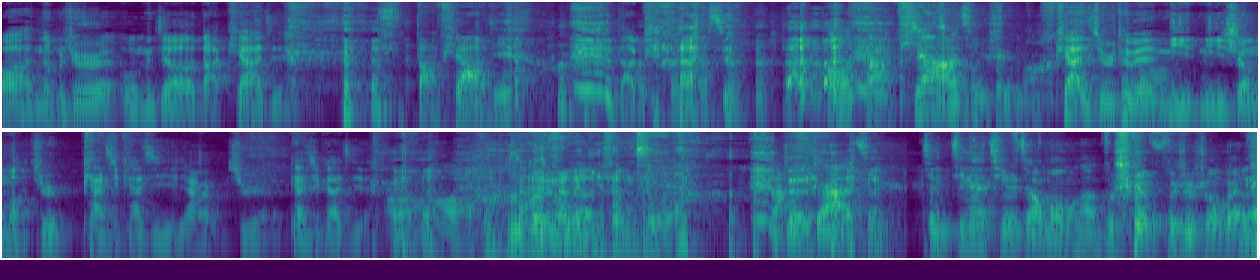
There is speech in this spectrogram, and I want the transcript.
哇，那不就是我们叫打啪叽，打啪叽，打啪叽，哦，打啪叽是吗？啪叽就是特别拟拟声嘛，就是啪叽啪叽一下，就是啪叽啪叽。哦，还是个拟声词。打对啪叽。今今天其实叫梦梦来，不是不是说为了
